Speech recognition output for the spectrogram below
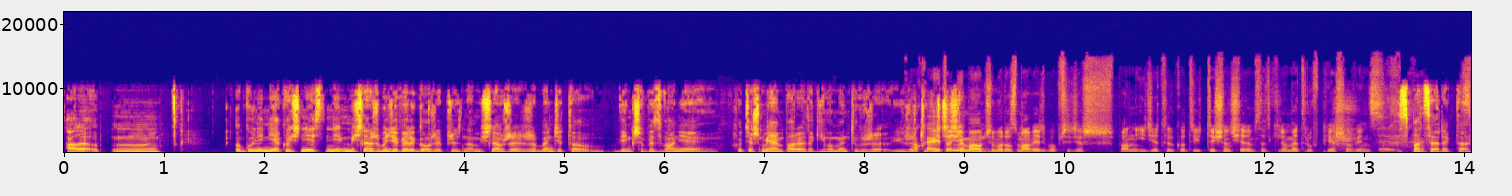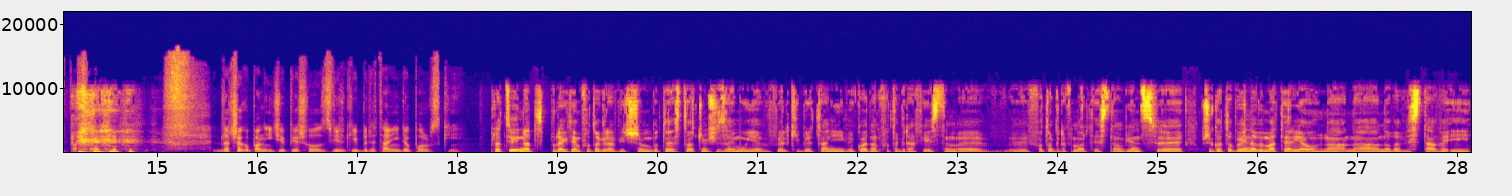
Ale mm, ogólnie nie jakoś nie, jest, nie myślałem, że będzie wiele gorzej, przyznam. Myślałem, że, że będzie to większe wyzwanie, chociaż miałem parę takich momentów, że już Okej, rzeczywiście to nie ma o czym rozmawiać, bo przecież pan idzie tylko 1700 kilometrów pieszo, więc Spacerek, tak. dlaczego pan idzie pieszo z Wielkiej Brytanii do Polski? Pracuję nad projektem fotograficznym, bo to jest to, czym się zajmuję w Wielkiej Brytanii. Wykładam fotografię, jestem y, y, fotografem, artystą, więc y, przygotowuję nowy materiał na, na nowe wystawy i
